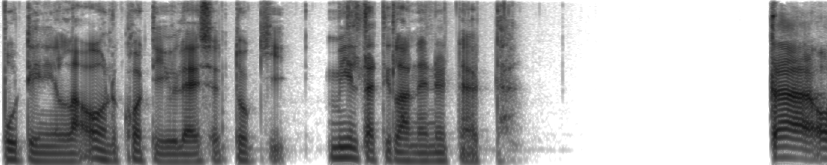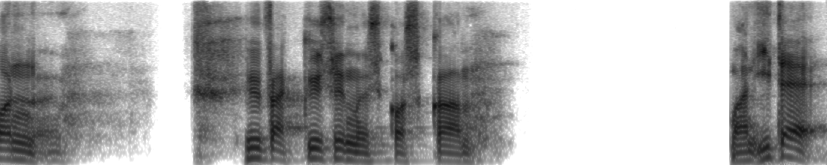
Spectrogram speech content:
Putinilla on kotiyleisön tuki. Miltä tilanne nyt näyttää? Tämä on hyvä kysymys, koska mä oon itse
